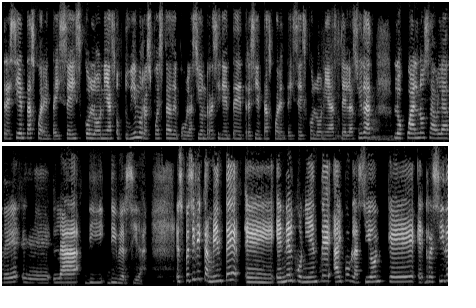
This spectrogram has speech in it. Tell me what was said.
346 colonias, obtuvimos respuestas de población residente de 346 colonias de la ciudad, lo cual nos habla de eh, la diversidad. Específicamente eh, en el poniente hay población que eh, reside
